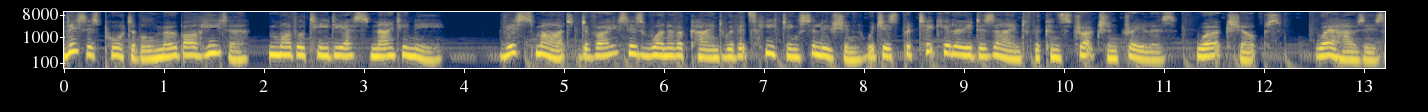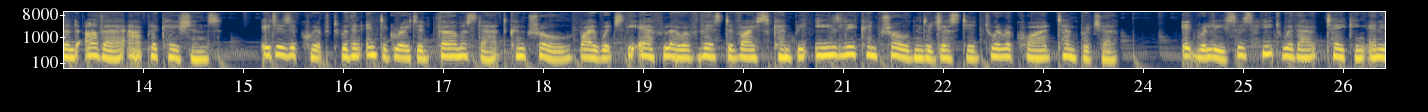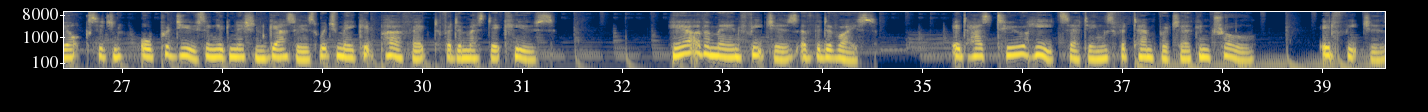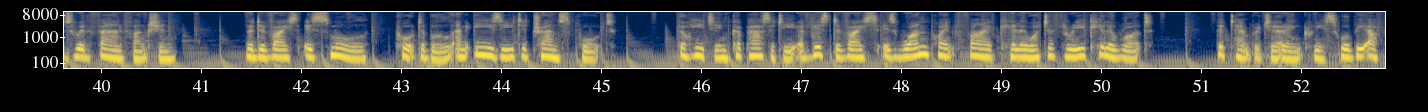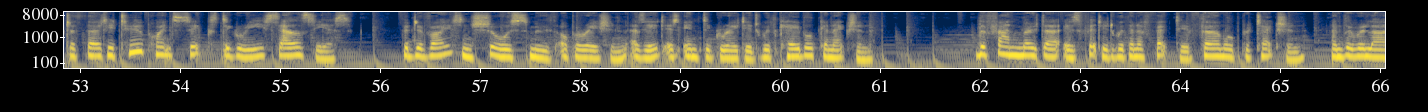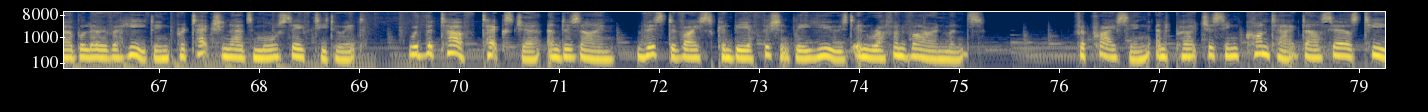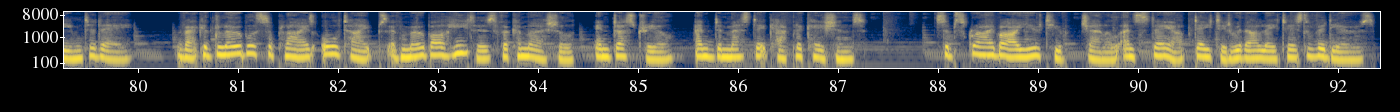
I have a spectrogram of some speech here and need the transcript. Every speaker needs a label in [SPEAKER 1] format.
[SPEAKER 1] This is portable mobile heater, model TDS19E. This smart device is one of a kind with its heating solution which is particularly designed for construction trailers, workshops, warehouses and other applications. It is equipped with an integrated thermostat control by which the airflow of this device can be easily controlled and adjusted to a required temperature. It releases heat without taking any oxygen or producing ignition gases which make it perfect for domestic use. Here are the main features of the device. It has two heat settings for temperature control. It features with fan function. The device is small, portable and easy to transport. The heating capacity of this device is 1.5 kilowatt to 3 kilowatt. The temperature increase will be up to 32.6 degrees Celsius. The device ensures smooth operation as it is integrated with cable connection. The fan motor is fitted with an effective thermal protection, and the reliable overheating protection adds more safety to it. With the tough texture and design, this device can be efficiently used in rough environments. For pricing and purchasing contact our sales team today. Vacker Global supplies all types of mobile heaters for commercial, industrial, and domestic applications. Subscribe our YouTube channel and stay updated with our latest videos.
